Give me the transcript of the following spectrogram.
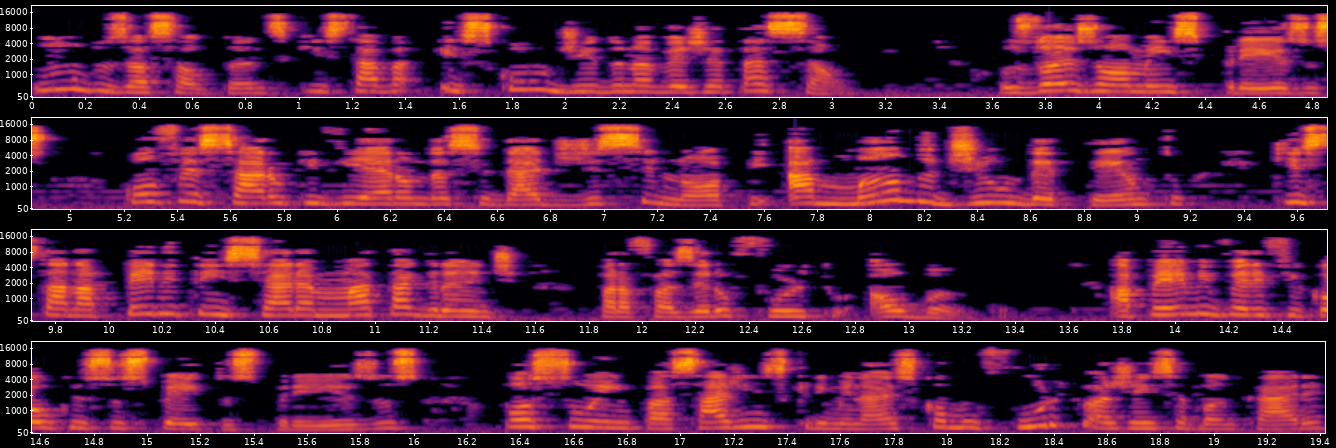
um dos assaltantes que estava escondido na vegetação. Os dois homens presos confessaram que vieram da cidade de Sinop a mando de um detento que está na penitenciária Mata Grande para fazer o furto ao banco. A PM verificou que os suspeitos presos possuem passagens criminais como furto à agência bancária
